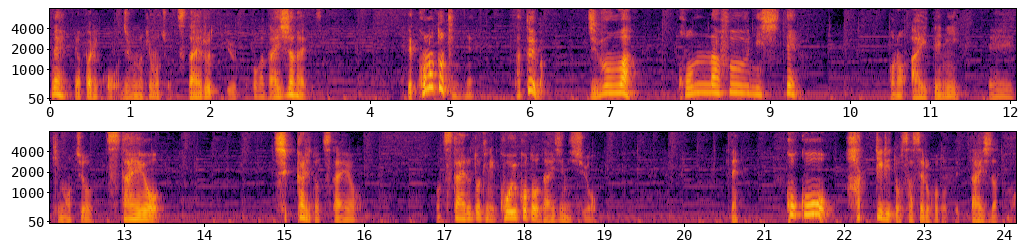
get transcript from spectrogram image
ね、やっぱりこう自分の気持ちを伝えるっていうことが大事じゃないですか。で、この時にね、例えば、自分はこんな風にして、この相手に、えー、気持ちを伝えよう。しっかりと伝えよう。伝えるときにこういうことを大事にしよう。ここをはっきりとさせることって大事だと思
